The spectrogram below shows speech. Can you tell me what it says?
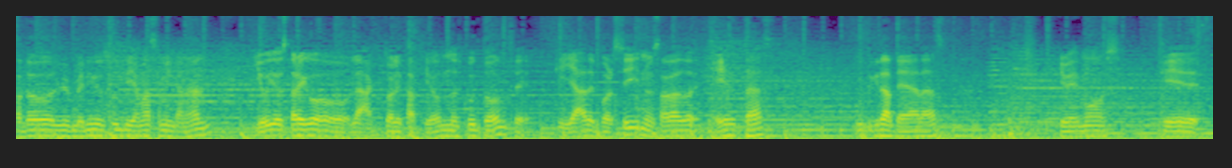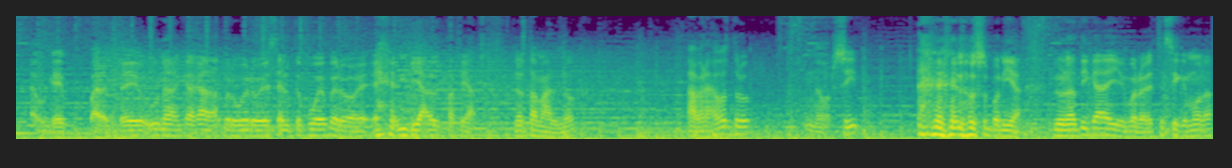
a todos, bienvenidos un día más a mi canal. Y hoy os traigo la actualización 2.11 que ya de por sí nos ha dado estas grateadas que vemos que aunque parece una cagada pero bueno es el que fue pero enviado espacial. No está mal ¿no? habrá otro no sí. Lo suponía. Lunática y bueno este sí que mola.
